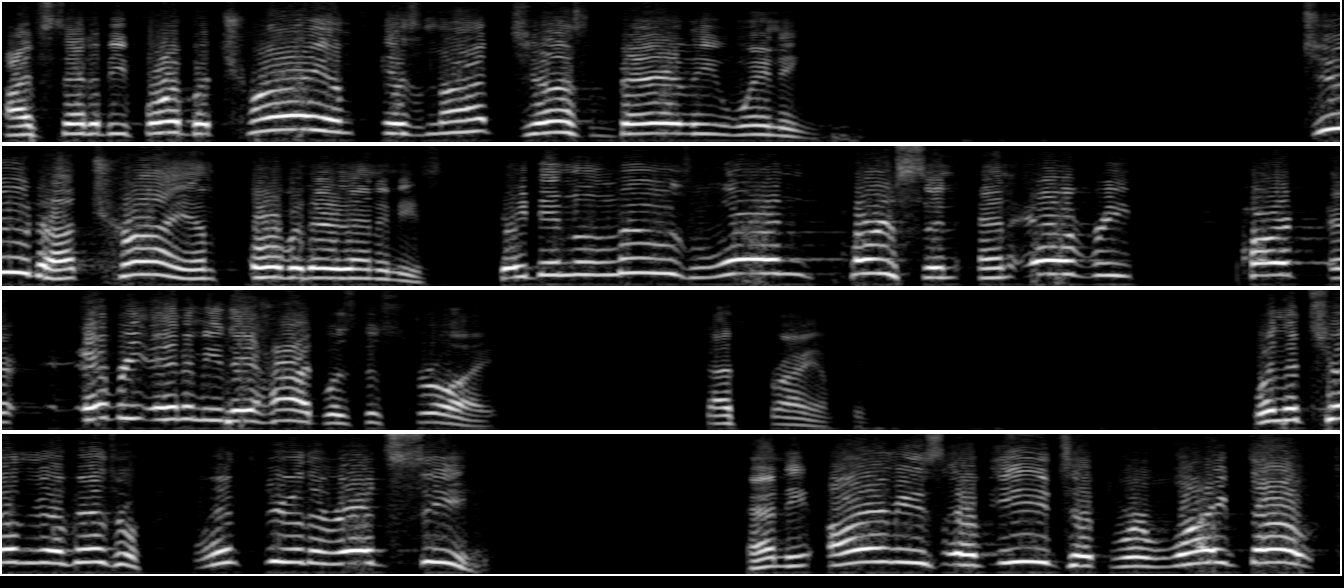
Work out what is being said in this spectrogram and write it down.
I've said it before, but triumph is not just barely winning. Judah triumphed over their enemies. They didn't lose one person, and every part, every enemy they had was destroyed. That's triumphing. When the children of Israel went through the Red Sea and the armies of Egypt were wiped out,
